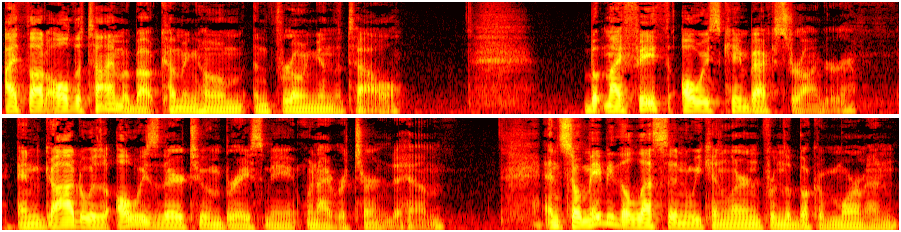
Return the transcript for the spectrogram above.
I thought all the time about coming home and throwing in the towel. But my faith always came back stronger, and God was always there to embrace me when I returned to Him. And so maybe the lesson we can learn from the Book of Mormon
